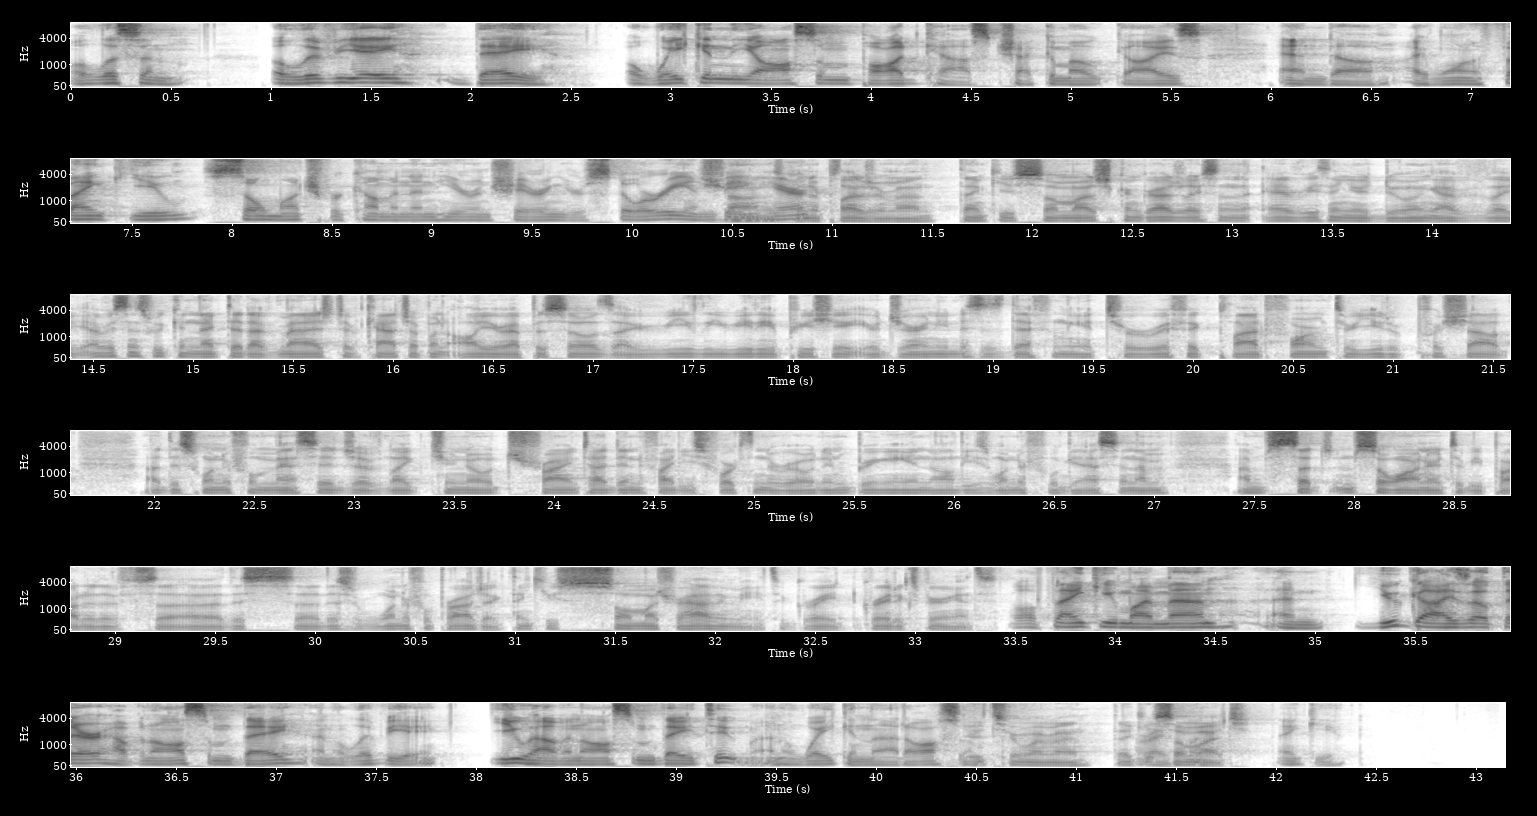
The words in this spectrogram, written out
Well, listen, Olivier Day, Awaken the Awesome podcast. Check him out, guys. And uh, I want to thank you so much for coming in here and sharing your story and Sean, being it's here. been a pleasure, man. Thank you so much. Congratulations on everything you're doing. I've like ever since we connected, I've managed to catch up on all your episodes. I really, really appreciate your journey. This is definitely a terrific platform to you to push out uh, this wonderful message of like you know trying to identify these forks in the road and bringing in all these wonderful guests. And I'm I'm such I'm so honored to be part of this uh, this uh, this wonderful project. Thank you so much for having me. It's a great great experience. Well, thank you, my man. And you guys out there have an awesome day. And Olivier, you have an awesome day too. And awaken that awesome. You too, my man. Thank you Right, so bud. much. Thank you.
